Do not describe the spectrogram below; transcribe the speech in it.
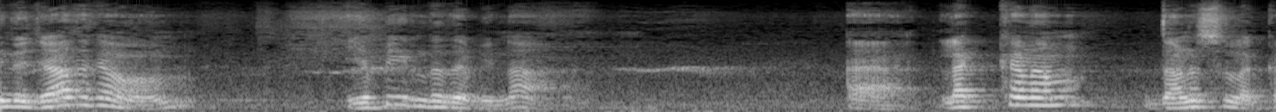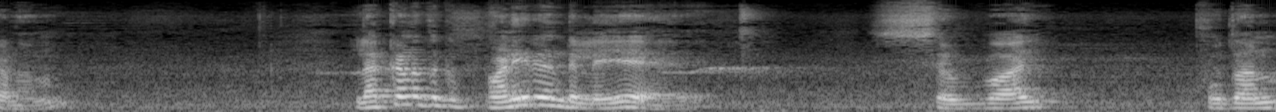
இந்த ஜாதகம் எப்படி இருந்தது அப்படின்னா லக்கணம் தனுசு லக்கணம். லக்கணத்துக்கு பனிரெண்டுலேயே செவ்வாய் புதன்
